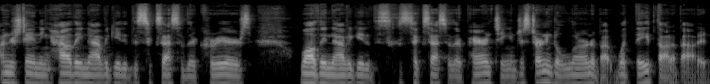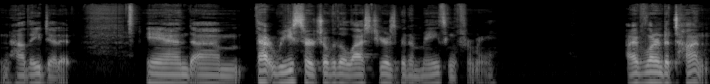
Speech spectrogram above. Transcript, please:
understanding how they navigated the success of their careers while they navigated the success of their parenting and just starting to learn about what they thought about it and how they did it. And um, that research over the last year has been amazing for me. I've learned a ton.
